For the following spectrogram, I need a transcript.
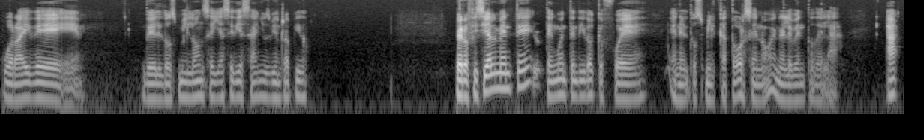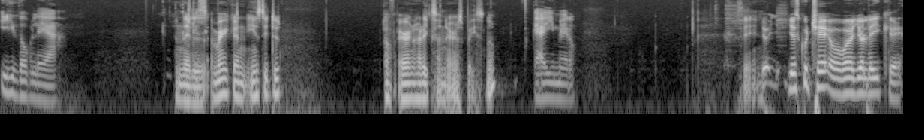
Por ahí de del 2011, ya hace 10 años, bien rápido. Pero oficialmente tengo entendido que fue en el 2014, ¿no? En el evento de la AIAA. En el es- American Institute of Aeronautics and Aerospace, ¿no? Ahí mero. Sí. Yo, yo- yo escuché, o bueno, yo leí que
